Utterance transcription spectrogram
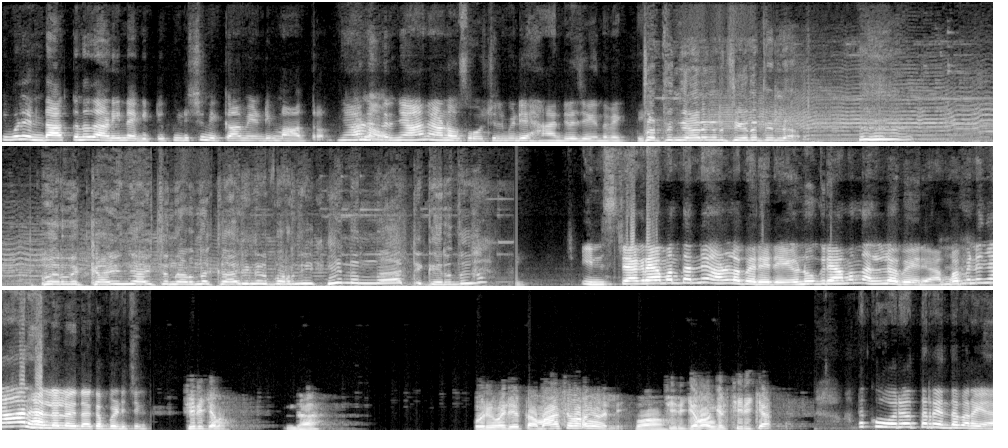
ഇവൾ ഉണ്ടാക്കുന്നതാണ് ഈ നെഗറ്റീവ്. പിടിച്ചു നിൽക്കാൻ വേണ്ടി മാത്രം. ഞാനാണോ സോഷ്യൽ മീഡിയ ഹാൻഡിൽ ചെയ്യുന്ന വ്യക്തി? സത്യം ഞാനങ്ങനെ ചെയ്തിട്ടില്ല. വെറുതെ കഴിഞ്ഞ ആഴ്ച നടന്ന കാര്യങ്ങൾ പറഞ്ഞ് എന്നെ നാറ്റിക്കരുത്. ഇൻസ്റ്റാഗ്രാമം തന്നെയാണല്ലോ പേര് രേണുഗ്രാമം നല്ല പേര്. അപ്പൊ പിന്നെ ഞാനല്ലല്ലോ ഇതൊക്കെ പിടിച്ച്. ചിരിക്കണം. എന്താ? ഒരു വലിയ തമാശ പറഞ്ഞതല്ലേ? ചിരിക്കണമെങ്കിൽ ചിരിക്കാം. അതൊക്കെ ഓരോരുത്തരുടെ എന്താ പറയാ?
